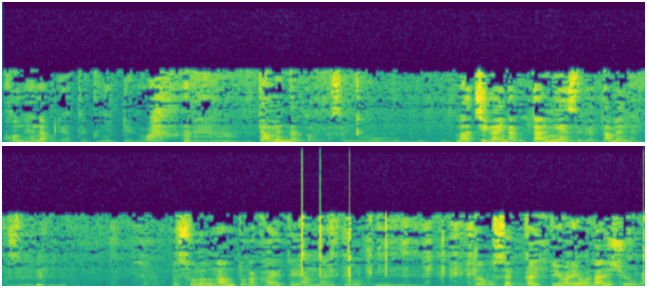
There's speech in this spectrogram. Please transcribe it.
こんな変なことやってる国っていうのは ダメになると思います。間違いなく断言するけどダメになります。それをなんとか変えてやんないと、それはおせっかいって言われようが何しようが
